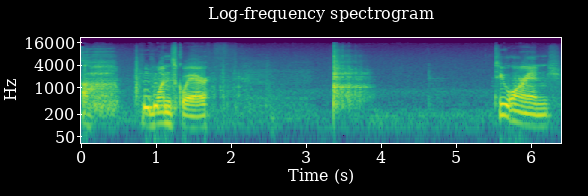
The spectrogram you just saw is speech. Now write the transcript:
Ah, one square. Two orange.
